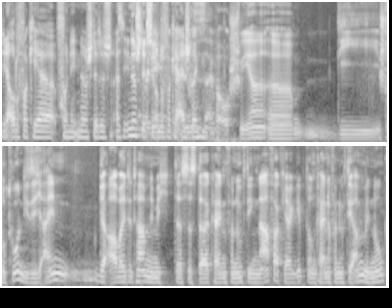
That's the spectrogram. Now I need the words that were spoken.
den Autoverkehr von den innerstädtischen, also den innerstädtischen ja, Autoverkehr einschränken. Es ist einfach auch schwer, äh, die Strukturen, die sich eingearbeitet haben, nämlich, dass es da keinen vernünftigen Nahverkehr gibt und keine vernünftige Anbindung,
